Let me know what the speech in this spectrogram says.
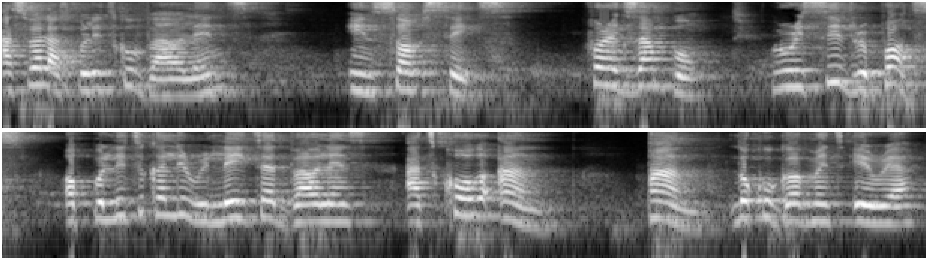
as well as political violence in some states. For example, we received reports of politically related violence at Qua'an Pan, local government area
